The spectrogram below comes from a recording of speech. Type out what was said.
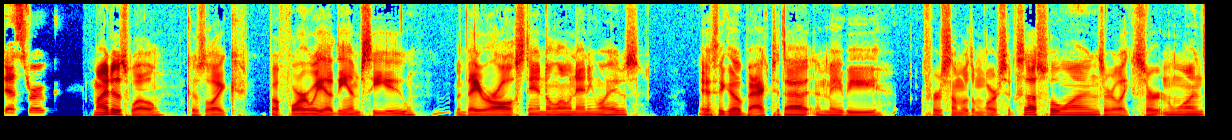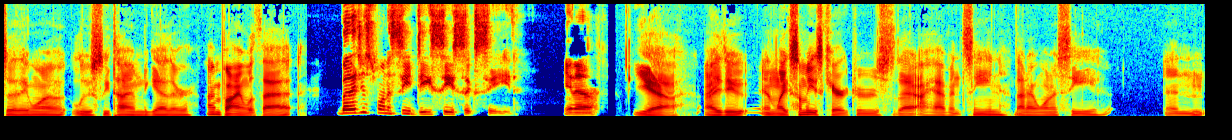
Deathstroke. Might as well, because like before we had the MCU, they were all standalone anyways if they go back to that and maybe for some of the more successful ones or like certain ones that they want to loosely tie them together, I'm fine with that. But I just want to see DC succeed, you know? Yeah, I do. And like some of these characters that I haven't seen that I want to see and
